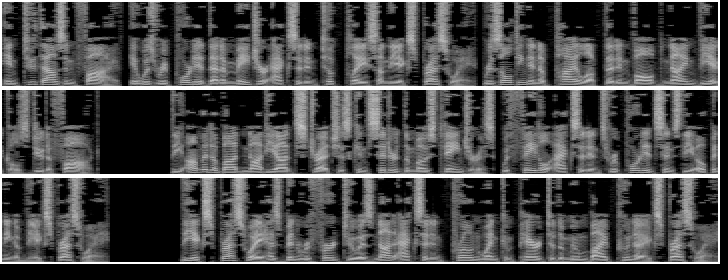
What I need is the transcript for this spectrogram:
In 2005, it was reported that a major accident took place on the expressway, resulting in a pileup that involved nine vehicles due to fog. The Ahmedabad-Nadiad stretch is considered the most dangerous, with fatal accidents reported since the opening of the expressway. The expressway has been referred to as not accident-prone when compared to the Mumbai-Pune expressway.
